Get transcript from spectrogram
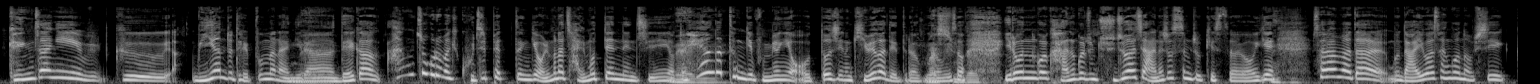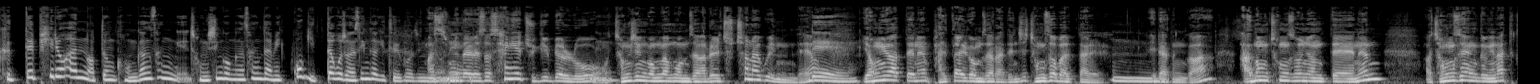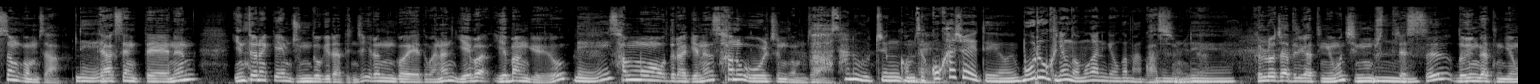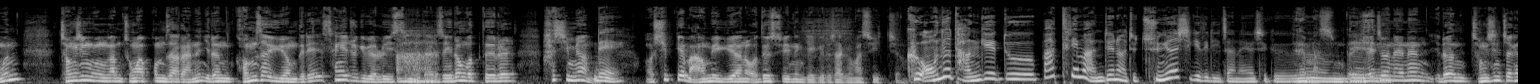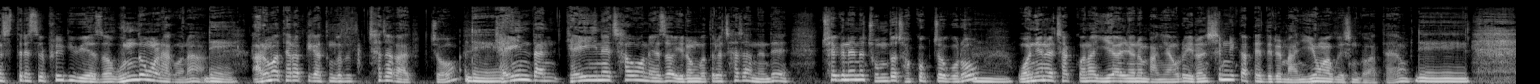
굉장히 그 위안도 될 뿐만 아니라 네. 내가 한쪽으로만 이렇게 고집했던 게 얼마나 잘못됐는지 어떤 네. 해안 같은 게 분명히 얻어지는 기회가 되더라고요. 맞습니다. 그래서 이런 걸 가는 걸 좀 주저하지 않으셨으면 좋겠어요. 이게 네. 사람마다 뭐 나이와 상관없이 그때 필요한 어떤 건강 상 정신 건강 상담이 꼭 있다고 저는 생각이 들거든요. 맞습니다. 네. 그래서 생애 주기별로 네. 정신 건강 검사를 추천하고 있는데요. 네. 영유아 때는 발달 검사라든지 정서 발달이라든가 아동 청소년 때는 정서행동이나 특성검사, 네. 대학생 때는 인터넷 게임 중독이라든지 이런 거에 관한 예방, 예방교육, 네. 산모들에게는 산후 우울증 검사, 아, 산후 우울증 검사 네. 꼭 하셔야 돼요. 모르고 그냥 넘어가는 경우가 많거든요. 맞습니다. 네. 근로자들 같은 경우는 직무 스트레스, 노인 같은 경우는 정신건강 종합검사라는 이런 검사 유형들이 생애 주기별로 있습니다. 그래서 이런 것들을 하시면 아. 네. 어, 쉽게 마음의 위안을 얻을 수 있는 계기로 작용할 수 있죠. 그 어느 단계도 빠뜨리면 안 되는 아주 중요한 시기들이잖아요, 지금. 네, 맞습니다. 네. 예전에는 이런 정신적인 스트레스를 풀기 위해서 운동을 하거나 네. 아로마 테라피 같은 것을 찾아갔죠. 네. 개인 단 개인의 차원에서 이런 것들을 찾았는데 최근에는 좀 더 적극적으로 음. 원인을 찾거나 이해하려는 방향으로 이런 심리 카페들을 많이 이용하고 계신 것 같아요. 네.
